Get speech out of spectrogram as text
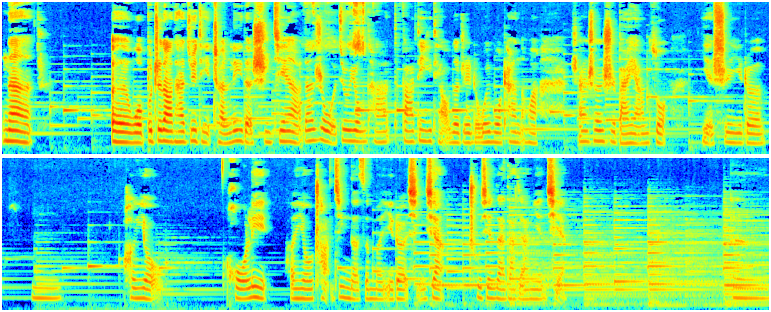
那。呃，我不知道他具体成立的时间啊，但是我就用他发第一条的这个微博看的话，上升是白羊座，也是一个嗯很有活力、很有闯劲的这么一个形象出现在大家面前。嗯，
